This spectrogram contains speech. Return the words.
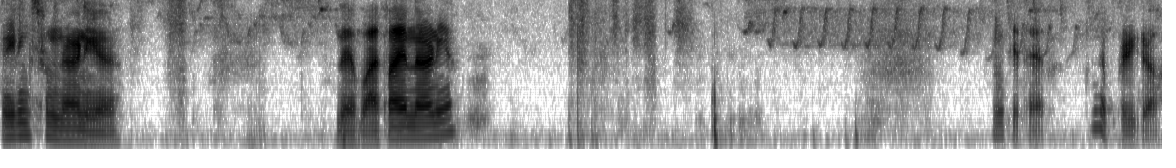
Greetings from Narnia. They have Wi-Fi in Narnia? Look at that. Look at a pretty girl.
